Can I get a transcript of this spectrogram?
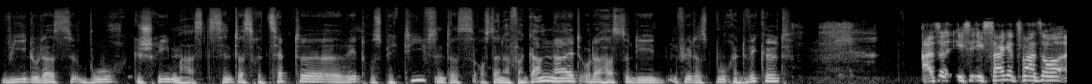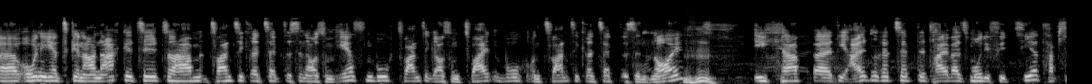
wie du das Buch geschrieben hast? Sind das Rezepte äh, retrospektiv? Sind das aus deiner Vergangenheit oder hast du die für das Buch entwickelt? Also ich, ich sage jetzt mal so, äh, ohne jetzt genau nachgezählt zu haben, 20 Rezepte sind aus dem ersten Buch, 20 aus dem zweiten Buch und 20 Rezepte sind neu. Mhm. Ich habe äh, die alten Rezepte teilweise modifiziert, habe sie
